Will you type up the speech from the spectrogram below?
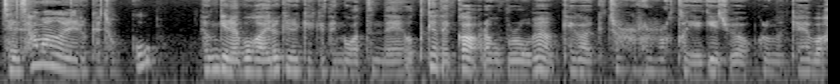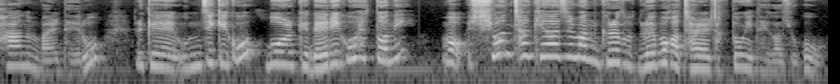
제 상황을 이렇게 적고 변기 레버가 이렇게 이렇게 이렇게 된 것 같은데 어떻게 될까? 라고 물어보면 걔가 이렇게 쫙쫙 다 얘기해줘요. 그러면 걔 막 하는 말대로 이렇게 움직이고 뭐 이렇게 내리고 했더니 뭐 시원찮긴 하지만 그래도 레버가 잘 작동이 돼가지고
